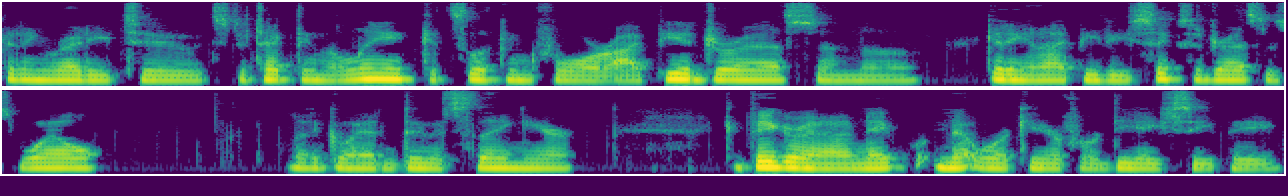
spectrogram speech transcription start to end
getting ready to, it's detecting the link, it's looking for IP address and uh, getting an IPv6 address as well. Let it go ahead and do its thing here. Configuring a network here for DHCP.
